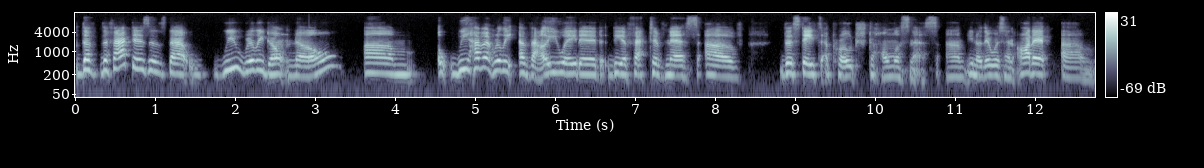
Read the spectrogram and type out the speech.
the the fact is is that we really don't know um we haven't really evaluated the effectiveness of the state's approach to homelessness. Um, you know there was an audit um,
